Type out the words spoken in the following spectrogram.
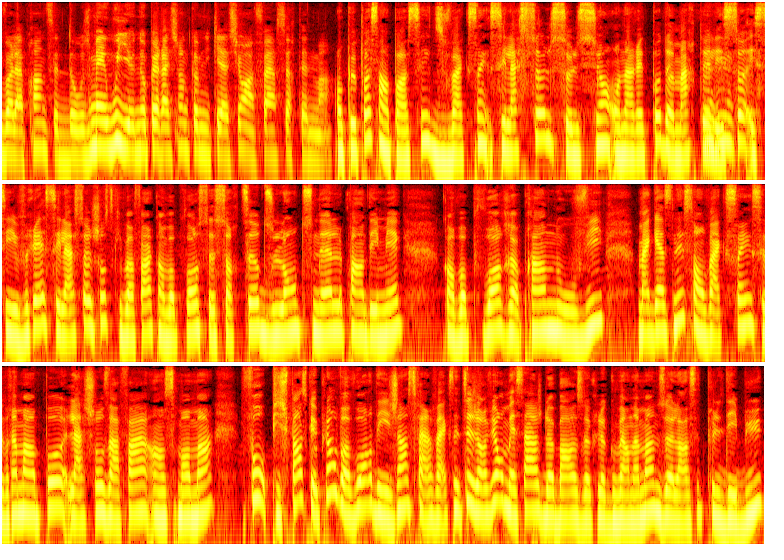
va la prendre, cette dose. Mais oui, il y a une opération de communication à faire, certainement. On peut pas s'en passer du vaccin. C'est la seule solution. On n'arrête pas de marteler mm-hmm. ça. Et c'est vrai, c'est la seule chose qui va faire qu'on va pouvoir se sortir du long tunnel pandémique, qu'on va pouvoir reprendre nos vies. Magasiner son vaccin, c'est vraiment pas la chose à faire en ce moment. Faut, puis je pense que plus on va voir des gens se faire vacciner, tu sais, je reviens au message de base que le gouvernement nous a lancé depuis le début.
